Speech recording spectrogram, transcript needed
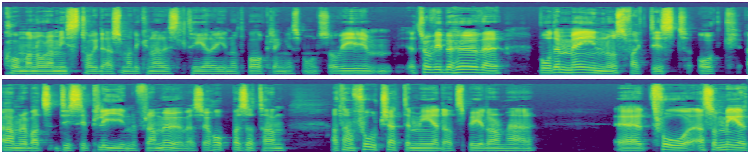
komma några misstag där som hade kunnat resultera i något baklängesmål. Så vi, mm, jag tror vi behöver både Mainos faktiskt och Amrabats disciplin framöver. Så jag hoppas att han, att han fortsätter med att spela de här eh, två, alltså mer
